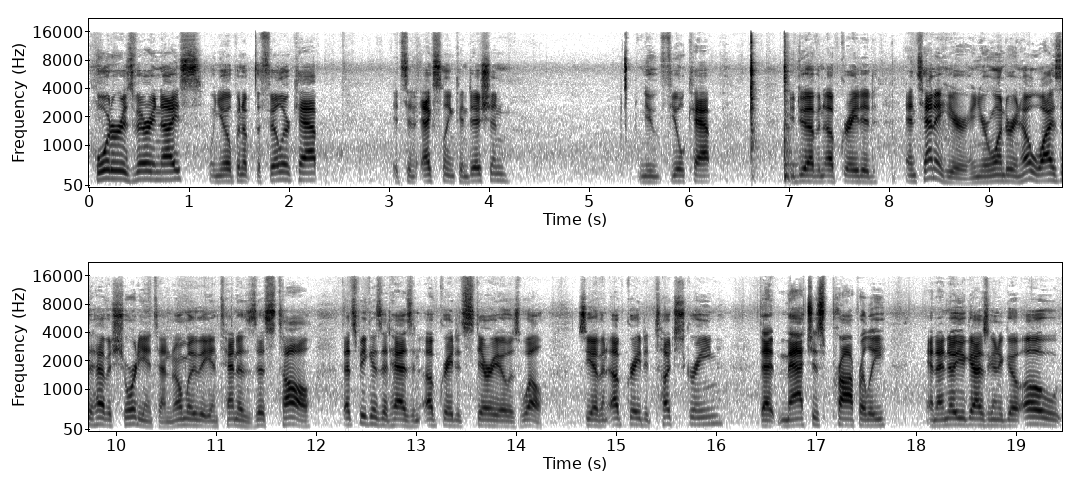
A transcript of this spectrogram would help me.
Quarter is very nice. When you open up the filler cap, it's in excellent condition. New fuel cap. You do have an upgraded antenna here and you're wondering, oh, why does it have a shorty antenna? Normally the antenna is this tall. That's because it has an upgraded stereo as well. So you have an upgraded touchscreen that matches properly. And I know you guys are gonna go, oh,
